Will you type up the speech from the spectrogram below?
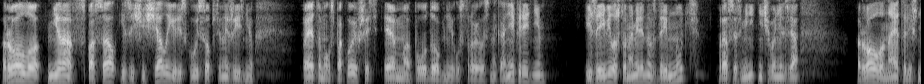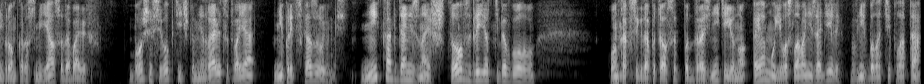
Ролло не раз спасал и защищал ее, рискуя собственной жизнью. Поэтому, успокоившись, Эмма поудобнее устроилась на коне перед ним и заявила, что намерена вздремнуть, раз изменить ничего нельзя. Ролло на это лишь негромко рассмеялся, добавив, «Больше всего, птичка, мне нравится твоя непредсказуемость. Никогда не знаешь, что взбредет тебе в голову. Он, как всегда, пытался поддразнить ее, но Эмму его слова не задели, в них была теплота.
